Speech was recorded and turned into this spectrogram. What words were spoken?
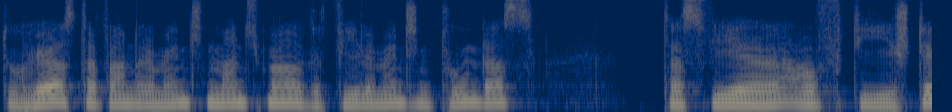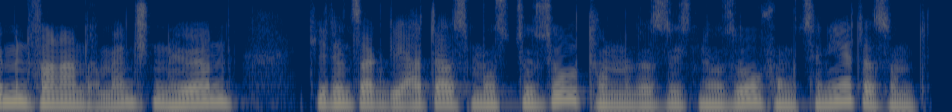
Du hörst auf andere Menschen manchmal, oder viele Menschen tun das, dass wir auf die Stimmen von anderen Menschen hören, die dann sagen, ja, das musst du so tun und das ist nur so, funktioniert das und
